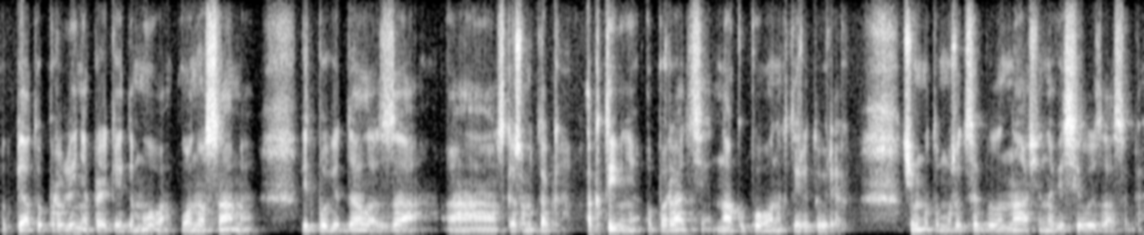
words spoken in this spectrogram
От п'яте управління, про яке йде мова, воно саме відповідало за, скажімо так, активні операції на окупованих територіях. Чому? Тому що це були наші нові сили засоби.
